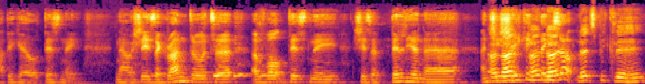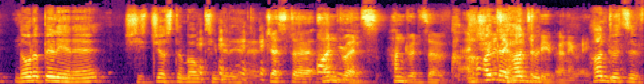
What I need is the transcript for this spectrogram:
Abigail Disney. Now, she's a granddaughter of Walt Disney. She's a billionaire, and Oh, she's no, shaking oh, things no, up. Let's be clear here. Not a billionaire. She's just a multi-millionaire. Just uh, hundreds, hundreds of, and Okay, choosing not to be anyway. hundreds of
